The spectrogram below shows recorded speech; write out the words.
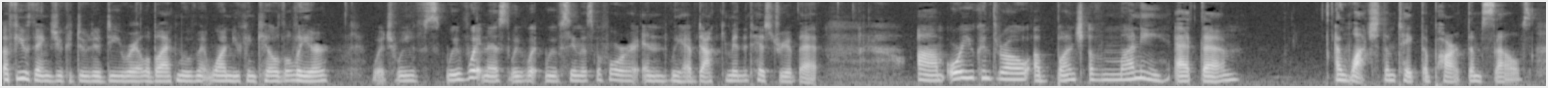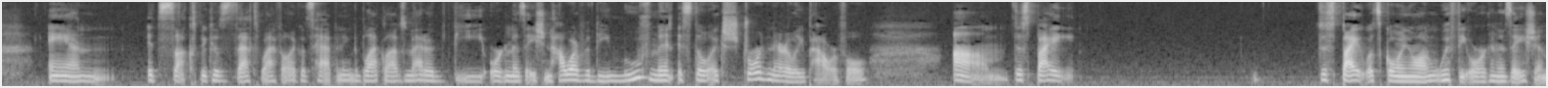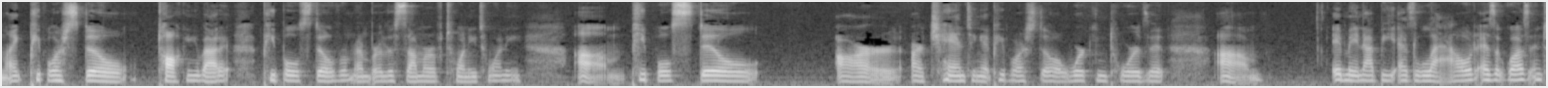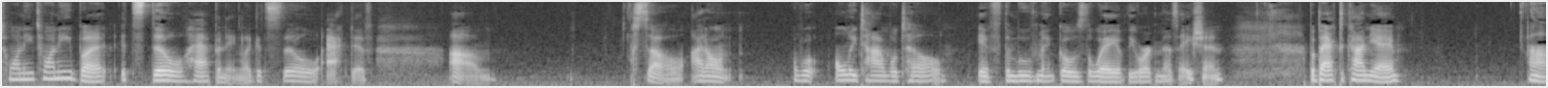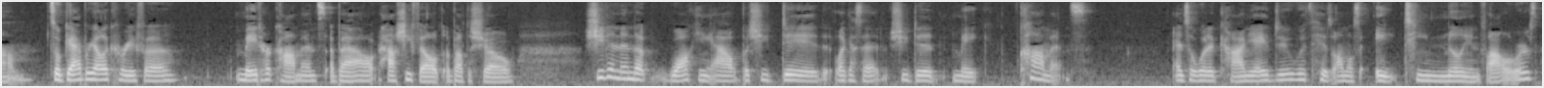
a few things you could do to derail a black movement. One you can kill the leader which we've we've witnessed. We've we've seen this before and we have documented history of that. Um, or you can throw a bunch of money at them and watch them take the part themselves and it sucks because that's why I feel like what's happening to Black Lives Matter, the organization. However, the movement is still extraordinarily powerful, um, despite despite what's going on with the organization. Like people are still talking about it. People still remember the summer of 2020. Um, people still are are chanting it. People are still working towards it. Um, it may not be as loud as it was in 2020, but it's still happening. Like it's still active. Um, so I don't. Well, only time will tell if the movement goes the way of the organization. But back to Kanye. Um, so Gabriella Karefa made her comments about how she felt about the show. She didn't end up walking out, but she did, like I said, she did make comments and so, what did Kanye do with his almost 18 million followers?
